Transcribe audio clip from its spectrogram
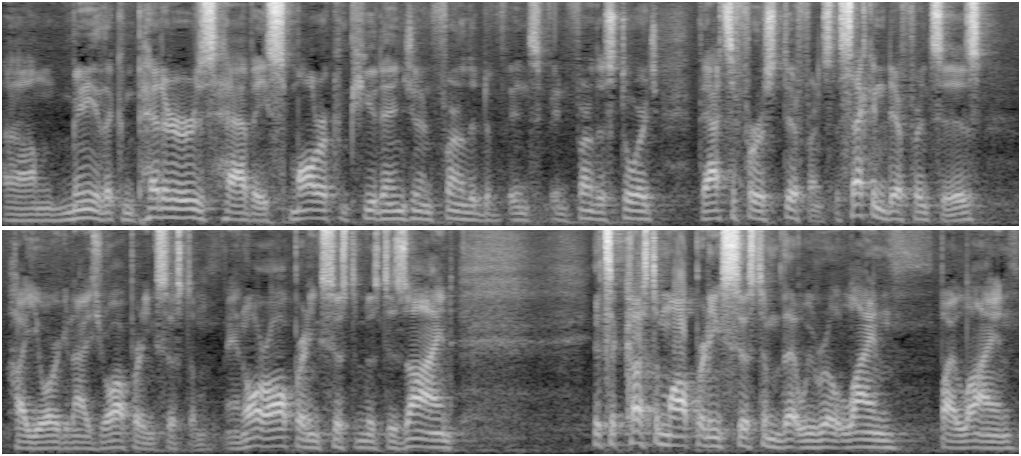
Um, many of the competitors have a smaller compute engine in front of the in, in front of the storage. That's the first difference. The second difference is how you organize your operating system. And our operating system is designed. It's a custom operating system that we wrote line by line.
